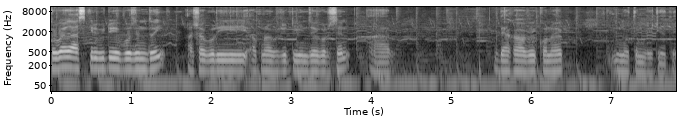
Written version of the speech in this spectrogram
সবাই আজকের ভিডিও এ পর্যন্তই। আশা করি আপনার ভিডিওটি এনজয় করছেন। আর দেখা হবে কোনো এক নতুন ভিডিওতে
